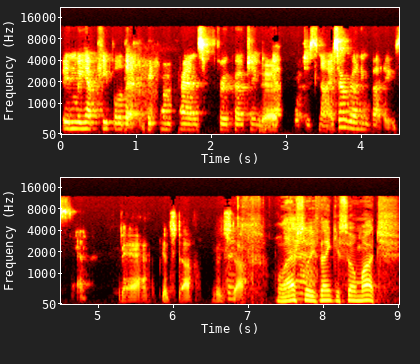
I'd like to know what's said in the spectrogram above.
And we have people that become friends through coaching yeah. together, which is nice. Our running buddies. So. Yeah, good stuff. Good stuff. Well, yeah. Ashley, thank you so much.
